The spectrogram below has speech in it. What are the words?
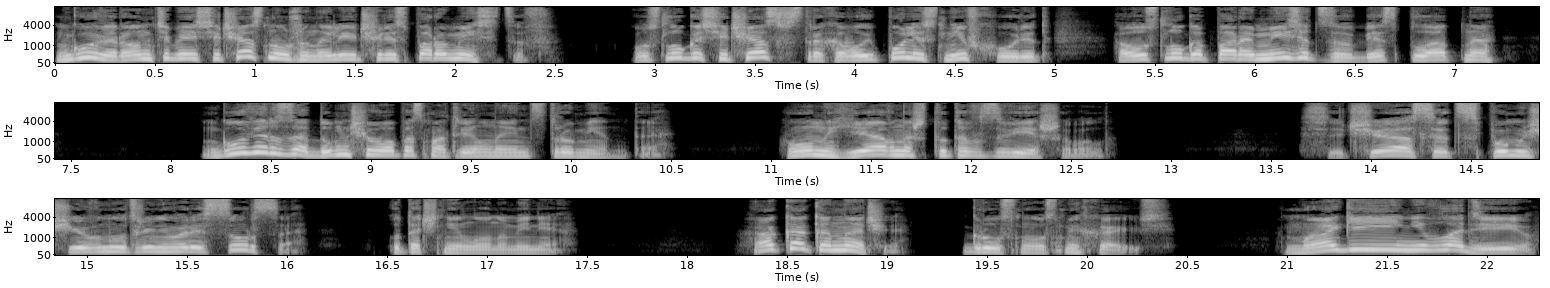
Гувер, он тебе сейчас нужен или через пару месяцев? Услуга сейчас в страховой полис не входит, а услуга пара месяцев бесплатна». Гувер задумчиво посмотрел на инструменты. Он явно что-то взвешивал. «Сейчас это с помощью внутреннего ресурса?» — уточнил он у меня. «А как иначе?» — грустно усмехаюсь. «Магией не владею».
